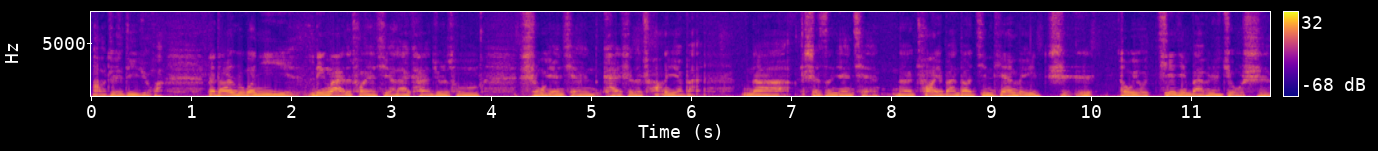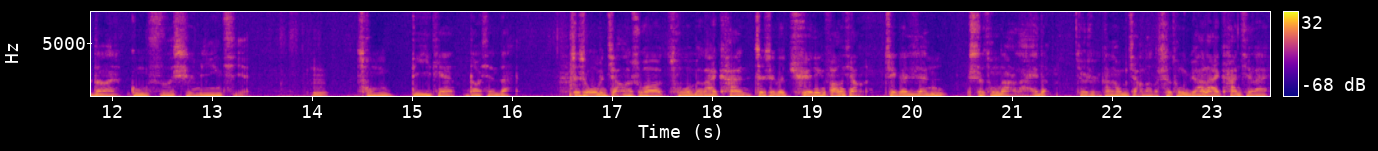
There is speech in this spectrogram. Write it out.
啊，这是第一句话。那当然，如果你以另外的创业企业来看，就是从十五年前开始的创业板，那十四年前，那创业板到今天为止，都有接近百分之九十的公司是民营企业。嗯，从第一天到现在。这是我们讲的说，从我们来看，这是个确定方向。这个人是从哪儿来的？就是刚才我们讲到的，是从原来看起来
